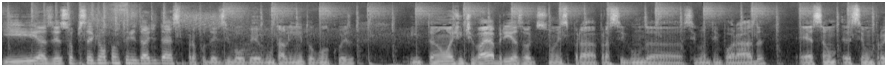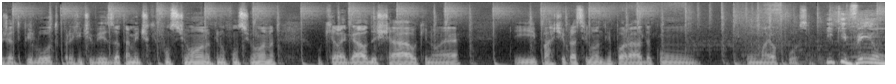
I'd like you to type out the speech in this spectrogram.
e às vezes só precisa de uma oportunidade dessa para poder desenvolver algum talento, alguma coisa. Então a gente vai abrir as audições para a segunda, segunda temporada. Essa é um, esse é um projeto piloto para a gente ver exatamente o que funciona, o que não funciona, o que é legal deixar, o que não é e partir para a segunda temporada com, com maior força. E que venham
